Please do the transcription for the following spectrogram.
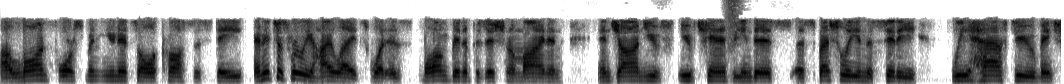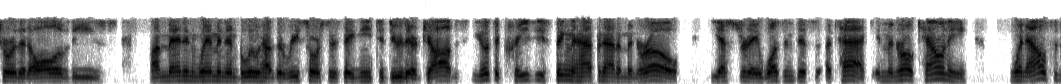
uh, law enforcement units all across the state, and it just really highlights what has long been a position of mine. And and John, you've you've championed this, especially in the city. We have to make sure that all of these uh, men and women in blue have the resources they need to do their jobs. You know what the craziest thing that happened out of Monroe yesterday wasn't this attack in Monroe County when Alison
